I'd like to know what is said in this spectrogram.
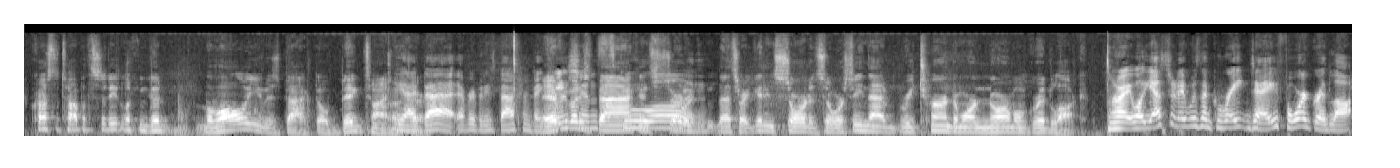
Across the top of the city, looking good. The volume is back, though, big time. Yeah, I bet. Everybody's back from vacation. Everybody's back and started. And... That's right, getting sorted. So we're seeing that return to more normal gridlock. All right, well, yesterday was a great day for gridlock.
